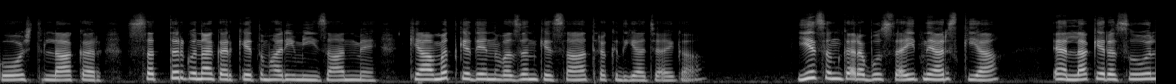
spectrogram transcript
گوشت لا کر ستر گنا کر کے تمہاری میزان میں قیامت کے دن وزن کے ساتھ رکھ دیا جائے گا۔ یہ سن کر ابو سعید نے عرض کیا، اے اللہ کے رسول،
